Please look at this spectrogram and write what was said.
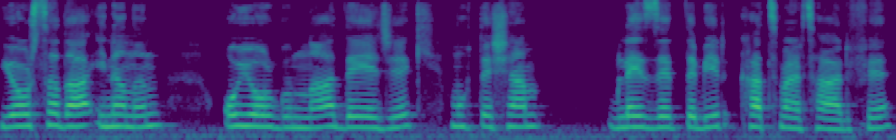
Yorsa da inanın o yorgunluğa değecek muhteşem lezzette bir katmer tarifi.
